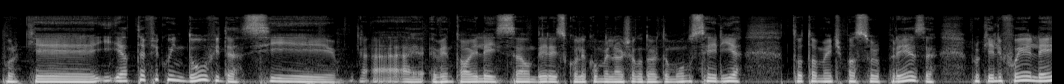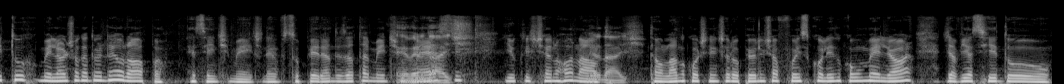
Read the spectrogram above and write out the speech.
porque. E até fico em dúvida se a, eventual eleição dele, a escolha como melhor jogador do mundo, seria totalmente uma surpresa, porque ele foi eleito o melhor jogador da Europa recentemente, né? Superando exatamente é o verdade. Messi e o Cristiano Ronaldo. Verdade. Então lá no continente europeu ele já foi escolhido como o melhor, já havia sido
